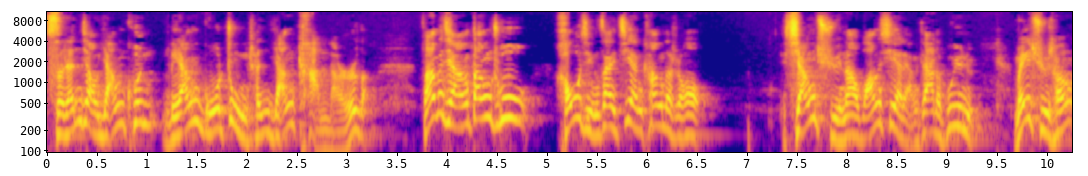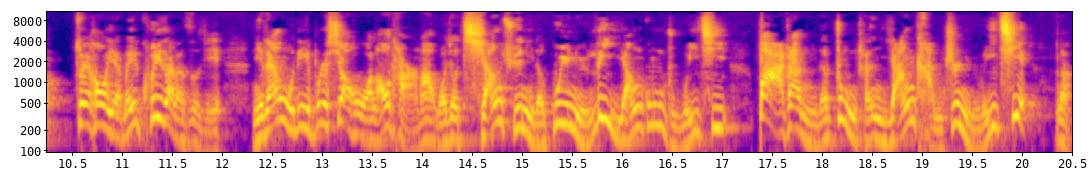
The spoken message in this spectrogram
此人叫杨坤，梁国重臣杨侃的儿子。咱们讲当初。侯景在建康的时候，想娶那王谢两家的闺女，没娶成，最后也没亏待了自己。你梁武帝不是笑话我老坦吗？我就强娶你的闺女丽阳公主为妻，霸占你的重臣杨侃之女为妾啊！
